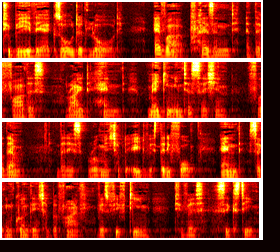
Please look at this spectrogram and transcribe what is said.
to be the exalted Lord, ever present at the Father's right hand, making intercession for them. That is Romans chapter 8, verse 34, and 2 Corinthians chapter 5, verse 15 to verse 16.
